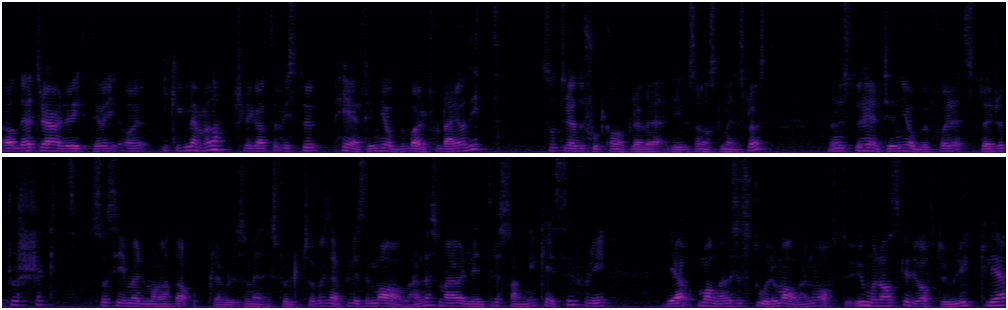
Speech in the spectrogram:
Og det tror jeg er veldig viktig å, å ikke glemme. da, slik at Hvis du hele tiden jobber bare for deg og ditt, så tror jeg du fort kan oppleve livet som ganske meningsløst. Men hvis du hele tiden jobber for et større prosjekt, så sier veldig mange at da opplever du det som meningsfullt. Så f.eks. disse malerne, som er veldig interessante caser. fordi er, mange av disse store malerne var ofte umoralske, de var ofte ulykkelige,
